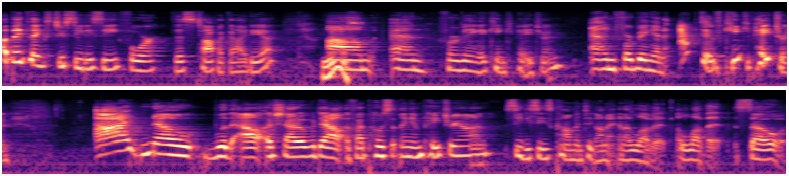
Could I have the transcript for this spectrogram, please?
a big thanks to CDC for this topic idea, um, and for being a kinky patron, and for being an active kinky patron. I know without a shadow of a doubt, if I post something in Patreon, CDC's commenting on it, and I love it. I love it. So,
